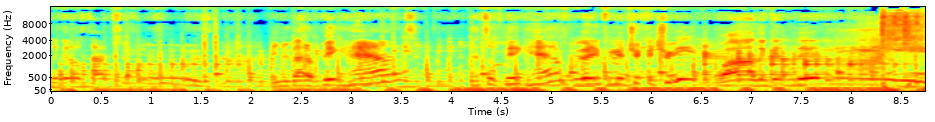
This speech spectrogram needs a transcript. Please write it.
Wow, look at those tattoos! And you got a big hand? That's a big hand? You ready for your trick or treat? Wow, look at Lily!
